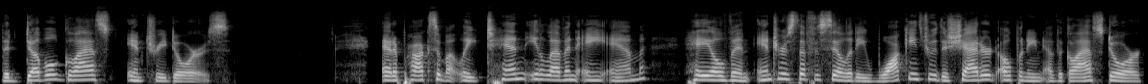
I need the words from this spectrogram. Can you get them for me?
the double glass entry doors. At approximately 10:11 a.m., Hale then enters the facility, walking through the shattered opening of the glass door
